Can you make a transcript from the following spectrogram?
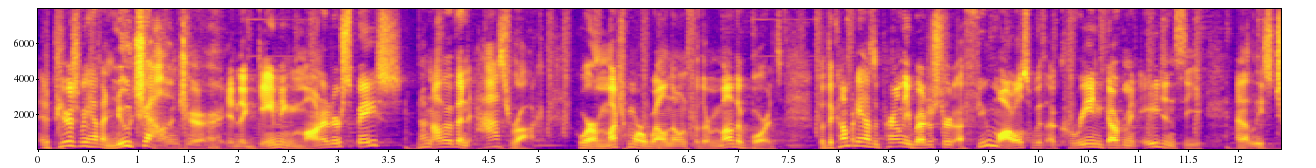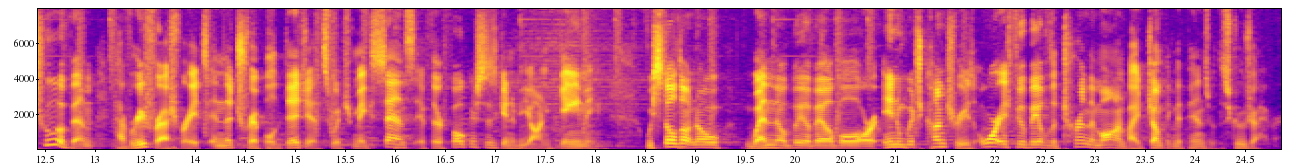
It appears we have a new challenger in the gaming monitor space, none other than ASRock who are much more well known for their motherboards. But the company has apparently registered a few models with a Korean government agency, and at least two of them have refresh rates in the triple digits, which makes sense if their focus is gonna be on gaming. We still don't know when they'll be available or in which countries, or if you'll be able to turn them on by jumping the pins with a screwdriver.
